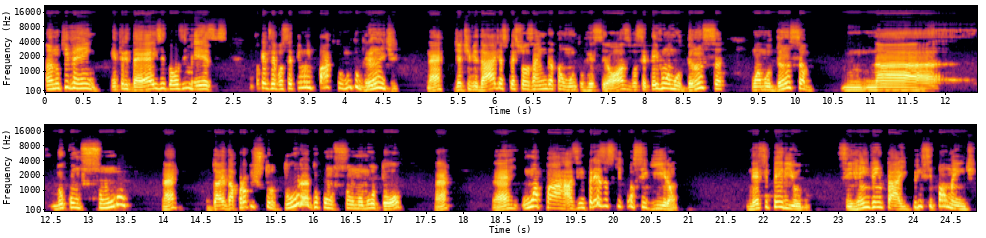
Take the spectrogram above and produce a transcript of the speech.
ano que vem, entre 10 e 12 meses. Então, quer dizer, você tem um impacto muito grande né, de atividade, as pessoas ainda estão muito receosas, você teve uma mudança, uma mudança na, no consumo, né, da, da própria estrutura do consumo mudou, né, né, uma par, as empresas que conseguiram, nesse período, se reinventar e, principalmente,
